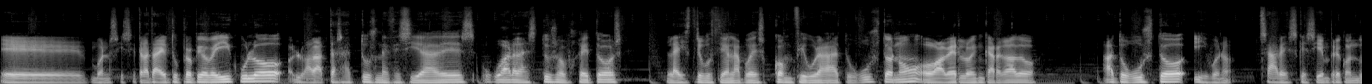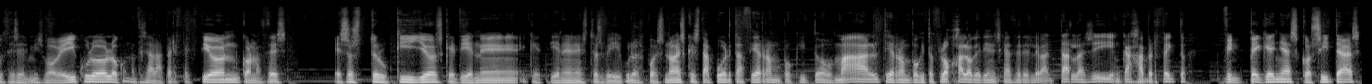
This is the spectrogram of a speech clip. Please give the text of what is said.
Eh, bueno, si se trata de tu propio vehículo, lo adaptas a tus necesidades, guardas tus objetos, la distribución la puedes configurar a tu gusto, ¿no? O haberlo encargado a tu gusto y bueno, sabes que siempre conduces el mismo vehículo, lo conoces a la perfección, conoces esos truquillos que, tiene, que tienen estos vehículos. Pues no es que esta puerta cierra un poquito mal, cierra un poquito floja, lo que tienes que hacer es levantarla así, encaja perfecto. En fin, pequeñas cositas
